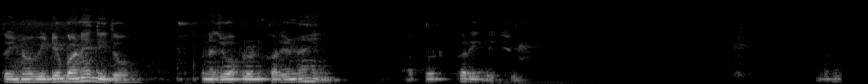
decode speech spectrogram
તો એનો વીડિયો બનાવી દીધો પણ હજુ અપલોડ કર્યો નહીં અપલોડ કરી દઈશું બરાબર.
